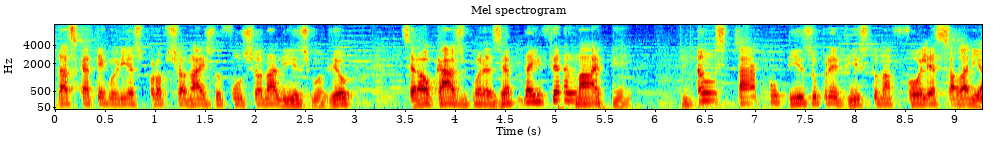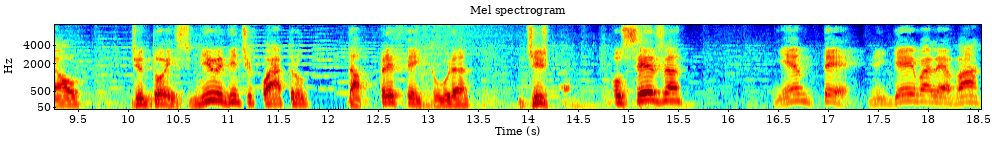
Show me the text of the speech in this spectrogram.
das categorias profissionais do funcionalismo, viu? Será o caso, por exemplo, da enfermagem não está com o piso previsto na folha salarial de 2024 da Prefeitura de. Ou seja, niente, ninguém vai levar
